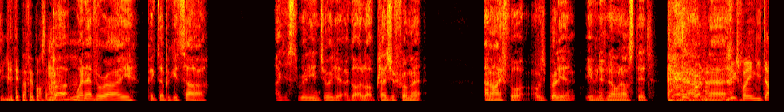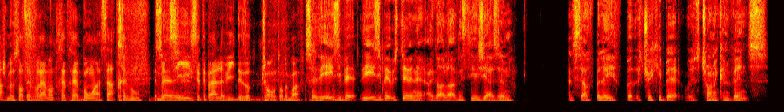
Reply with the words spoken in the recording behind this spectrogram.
il n'était pas fait pour ça. But whenever I picked up a guitar, I just really enjoyed it. I got a lot of pleasure from it, and I thought I was brilliant, even if no one else did. And, Voilà. uh, Dès que je prenais une guitare, je me sentais vraiment très très bon à ça. Très bon. Même C'est- si c'était pas l'avis des autres gens autour de moi. so the easy bit, the easy bit was doing it. I got a lot of enthusiasm and self-belief, but the tricky bit was trying to convince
